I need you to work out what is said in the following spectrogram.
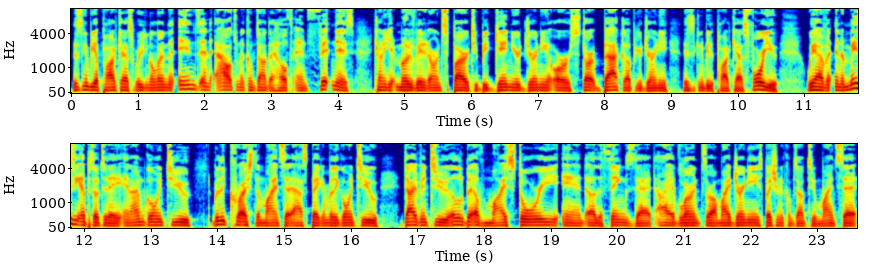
This is going to be a podcast where you're going to learn the ins and outs when it comes down to health and fitness, trying to get motivated or inspired to begin your journey or start back up your journey. This is going to be the podcast for you. We have an amazing episode today, and I'm going to really crush the mindset aspect. I'm really going to dive into a little bit of my story and uh, the things that I have learned throughout my journey, especially when it comes down to mindset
